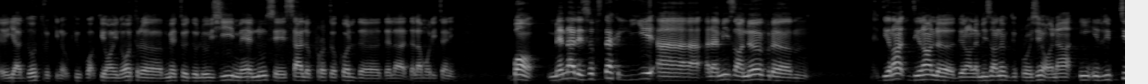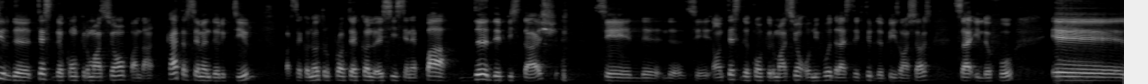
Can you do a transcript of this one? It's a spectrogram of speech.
il y a d'autres qui, ont une autre méthodologie, mais nous, c'est ça le protocole de, la, Mauritanie. Bon, maintenant, les obstacles liés à, la mise en œuvre, euh, durant, la mise en œuvre du projet, on a une rupture de test de confirmation pendant quatre semaines de rupture, parce que notre protocole ici, ce n'est pas de dépistage, c'est un test de confirmation au niveau de la structure de prise en charge. Ça, il le faut. Et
